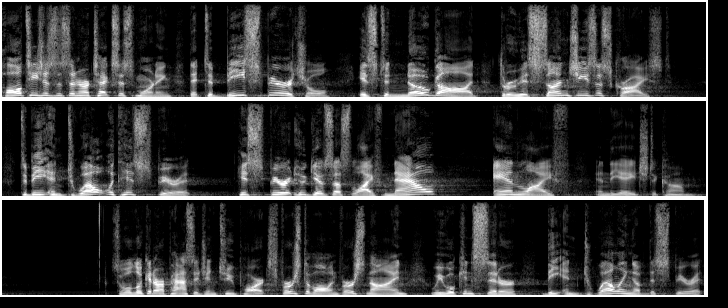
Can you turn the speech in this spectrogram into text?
Paul teaches us in our text this morning that to be spiritual is to know God through his Son Jesus Christ, to be indwelt with his Spirit, his Spirit who gives us life now and life in the age to come. So we'll look at our passage in two parts. First of all, in verse 9, we will consider the indwelling of the Spirit.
